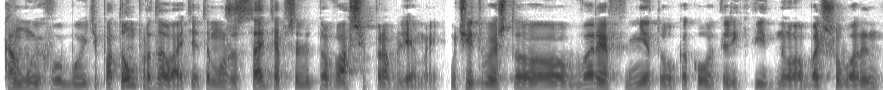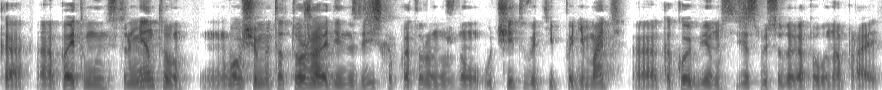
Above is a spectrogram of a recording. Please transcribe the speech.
Кому их вы будете потом продавать, это может стать абсолютно вашей проблемой. Учитывая, что в РФ нету какого-то ликвидного большого рынка э, по этому инструменту, в общем, это тоже один из рисков, который нужно учитывать и понимать, э, какой объем средств вы сюда готовы направить.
